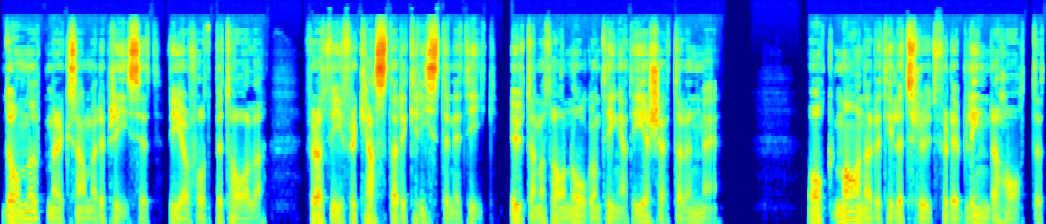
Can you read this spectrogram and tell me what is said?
De uppmärksammade priset vi har fått betala för att vi förkastade kristen etik utan att ha någonting att ersätta den med och manade till ett slut för det blinda hatet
